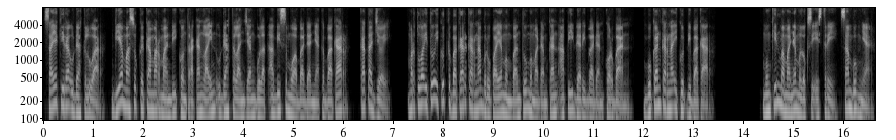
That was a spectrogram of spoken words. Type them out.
saya kira udah keluar. Dia masuk ke kamar mandi kontrakan lain udah telanjang bulat abis semua badannya kebakar, kata Joy. Mertua itu ikut kebakar karena berupaya membantu memadamkan api dari badan korban, bukan karena ikut dibakar. Mungkin mamanya meluk si istri, sambungnya.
